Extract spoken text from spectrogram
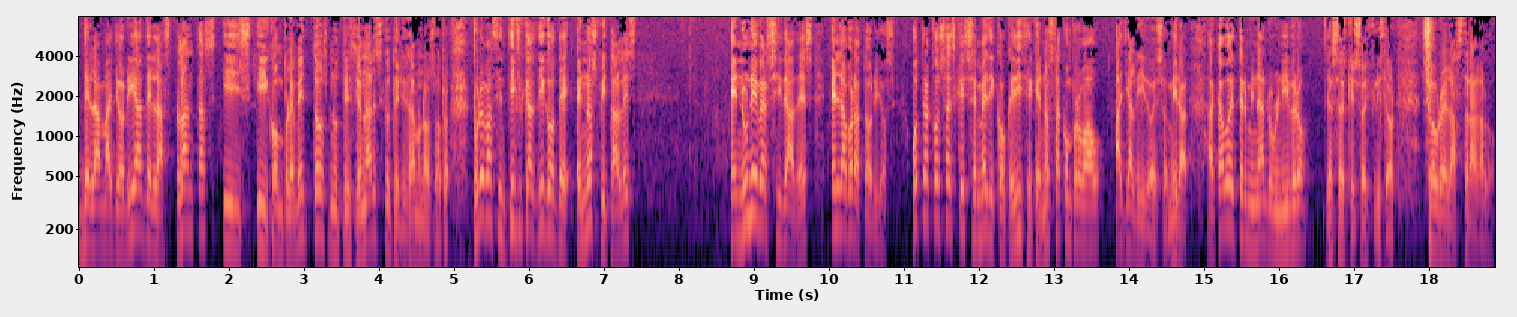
de la mayoría de las plantas y, complementos nutricionales que utilizamos nosotros. Pruebas científicas, digo, de en hospitales, en universidades, en laboratorios. Otra cosa es que ese médico que dice que no está comprobado haya leído eso. Mirad, acabo de terminar un libro, ya sabes que soy escritor, sobre el astrágalo.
